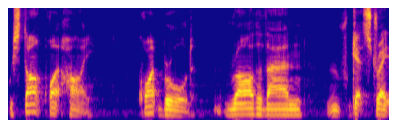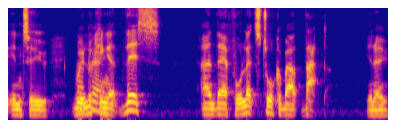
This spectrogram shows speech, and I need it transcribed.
we start quite high, quite broad, rather than get straight into we're Okay. looking at this, and therefore let's talk about that. You know,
